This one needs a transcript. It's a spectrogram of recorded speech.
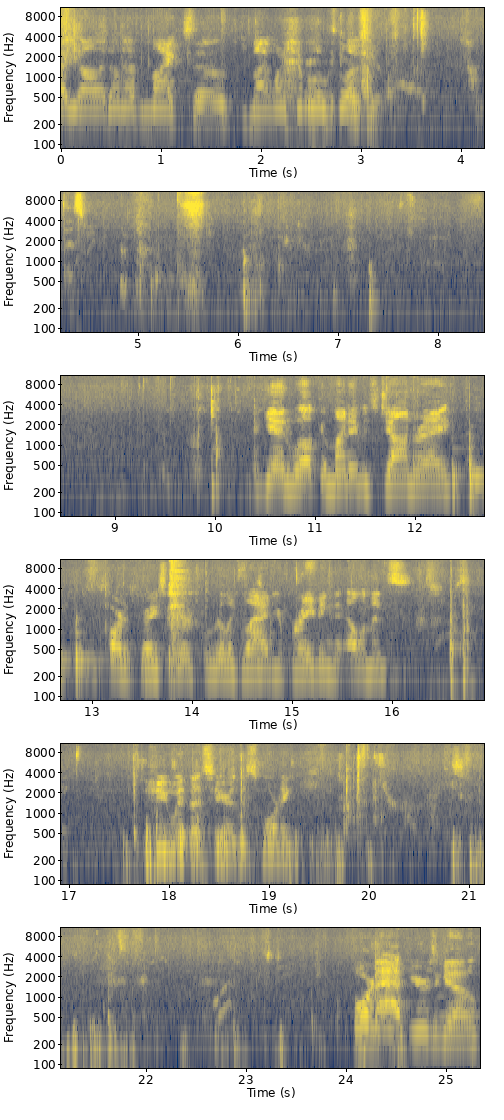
right, y'all, I don't have a mic, so you might want to come a little closer. Oh, this way. Again, welcome. My name is John Ray. I'm part of Grace Church. We're really glad you're braving the elements to be with us here this morning. Four and a half years ago,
